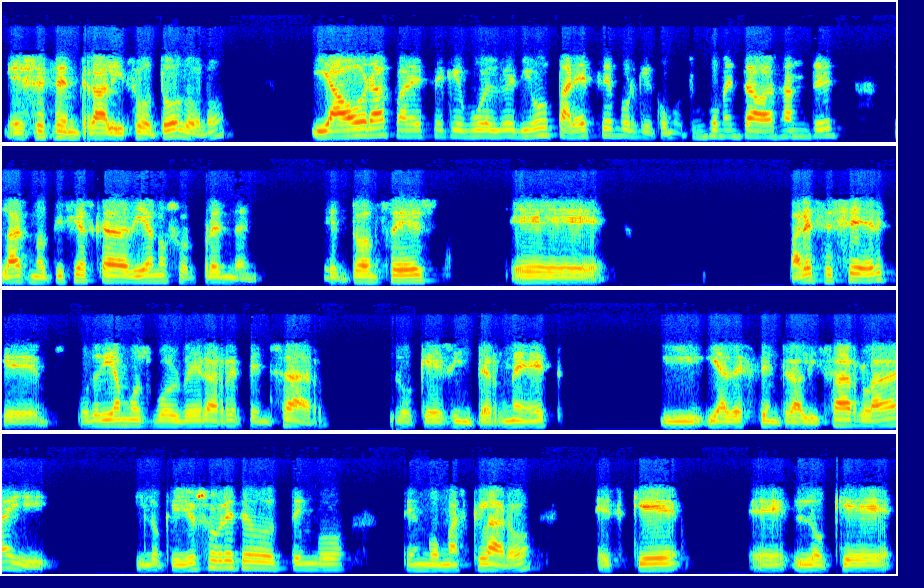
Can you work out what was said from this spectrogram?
se centralizó todo, ¿no? Y ahora parece que vuelve, digo parece porque como tú comentabas antes, las noticias cada día nos sorprenden. Entonces, eh, parece ser que podríamos volver a repensar lo que es Internet y, a descentralizarla y, lo que yo sobre todo tengo, tengo más claro es que eh, lo que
